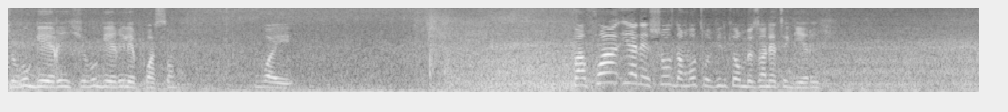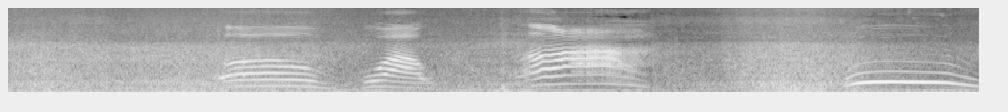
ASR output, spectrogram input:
Je vous guéris, je vous guéris les poissons. Vous voyez. Parfois, il y a des choses dans votre ville qui ont besoin d'être guéries. Oh, wow. Ah. Ouh.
